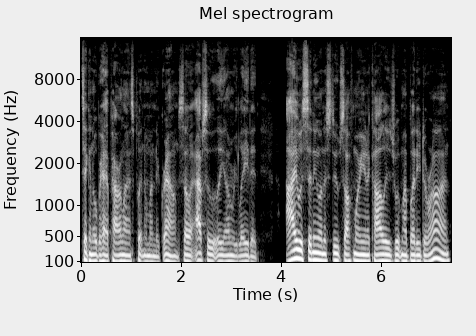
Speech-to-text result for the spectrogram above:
taking overhead power lines, putting them underground. So absolutely unrelated. I was sitting on the stoop sophomore year in college with my buddy Duran,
